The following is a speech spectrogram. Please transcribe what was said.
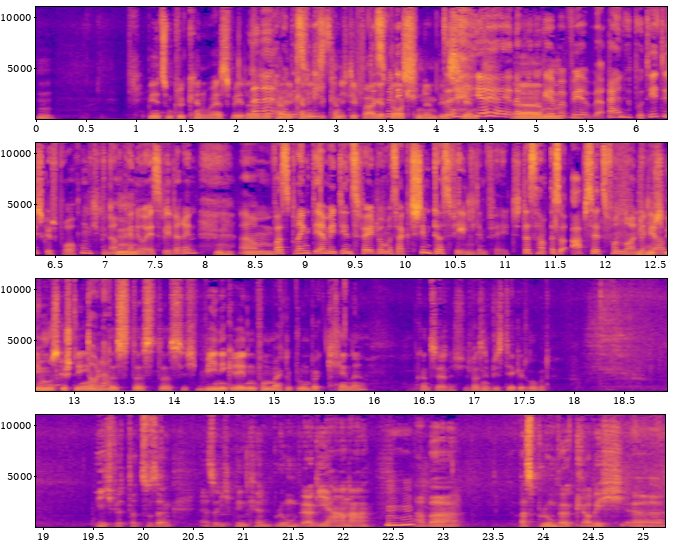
Hm. Ich bin ja zum Glück kein US-Wähler, also kann, kann, ich, kann ich die Frage dodgen ein bisschen. Ja, ja, ja, ähm, okay, aber wir, rein hypothetisch gesprochen, ich bin auch keine mhm. US-Wählerin, mhm. ähm, was bringt er mit ins Feld, wo man sagt, stimmt, das fehlt im Feld? Das, also abseits von 9 ich Milliarden muss, Ich muss gestehen, Dollar? Dass, dass, dass ich wenig Reden von Michael Bloomberg kenne, ganz ehrlich. Ich weiß nicht, wie es dir geht, Robert. Ich würde dazu sagen, also ich bin kein Bloombergianer, mhm. aber was Bloomberg, glaube ich, äh,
